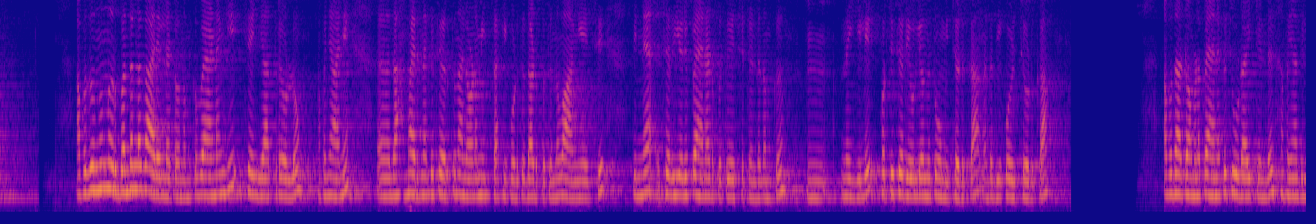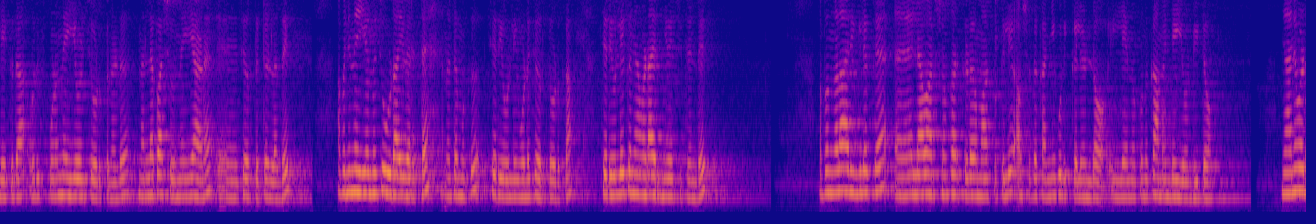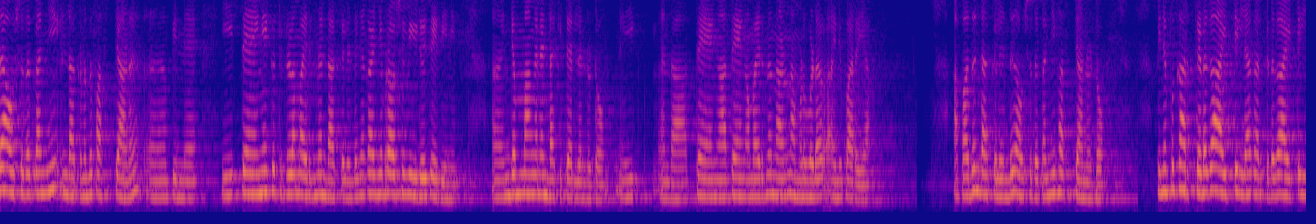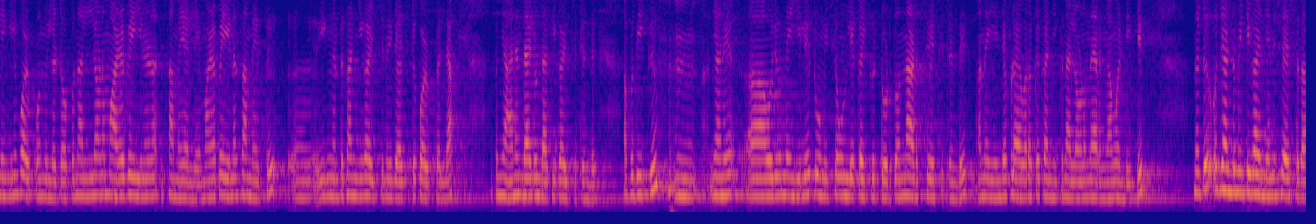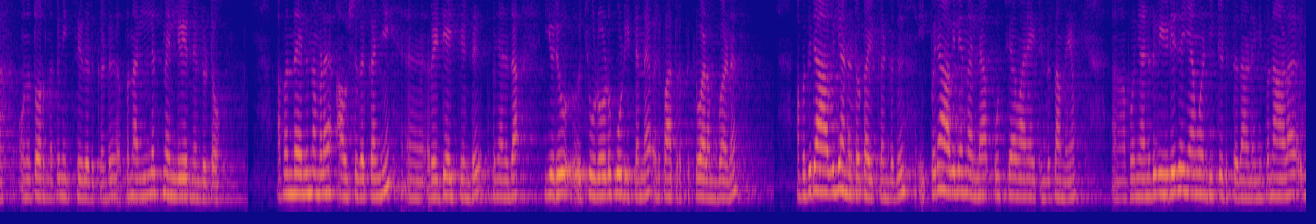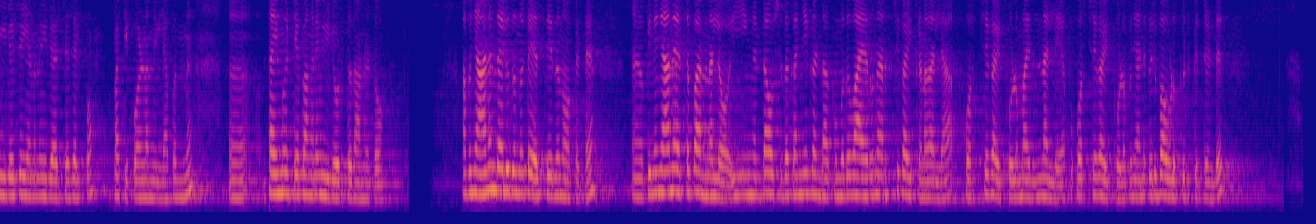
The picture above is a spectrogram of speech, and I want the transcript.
അപ്പോൾ ഇതൊന്നും നിർബന്ധമുള്ള കാര്യമല്ല കേട്ടോ. നമുക്ക് വേണമെങ്കിൽ ചെയ്യാത്രേ ഉള്ളൂ. അപ്പോൾ ഞാൻ ദാ മരുന്നൊക്കെ ചേർത്ത് നല്ലോണം മിക്സ് ആക്കി കൊടുത്ത് അടുപ്പത്ത് നിന്ന് വാങ്ങി വെച്ച് പിന്നെ ചെറിയൊരു പാൻ അടുപ്പത്ത് വെച്ചിട്ടുണ്ട് നമുക്ക്. നെയ്യിൽ കുറച്ച് ചെറിയ ഉള്ളി ഒന്ന് തൂമിച്ചെടുക്കുക. എന്നിട്ട് ഇതിൽ കൊഴിച്ചു കൊടുക്കുക. അപ്പോൾ ഇതാട്ടോ നമ്മളെ പാനൊക്കെ ചൂടായിട്ടുണ്ട്. അപ്പോൾ ഞാൻ അതിലേക്ക് ഇതാ ഒരു സ്പൂൺ നെയ്യ് ഒഴിച്ച് കൊടുക്കുന്നുണ്ട്. നല്ല പശു നെയ്യാണ് ചേർത്തിട്ടുള്ളത്. അപ്പോൾ ഇനി നെയ്യൊന്ന് ചൂടായി വരട്ടെ. എന്നിട്ട് നമുക്ക് ചെറിയ ഉള്ളിയും കൂടെ ചേർത്ത് കൊടുക്കാം. ചെറിയ ഉള്ളിയൊക്കെ ഞാൻ അവിടെ അരിഞ്ഞു വെച്ചിട്ടുണ്ട്. അപ്പോൾ നിങ്ങൾ ആരെങ്കിലുമൊക്കെ എല്ലാ വർഷവും കർക്കിടക മാസത്തിൽ ഔഷധക്കഞ്ഞി കുടിക്കലുണ്ടോ? ഇല്ലേ എന്നൊക്കെ ഒന്ന് കമന്റ് ചെയ്യോണ്ടിട്ടോ ഞാനിവിടെ ഔഷധക്കഞ്ഞി ഉണ്ടാക്കുന്നത് ഫസ്റ്റാണ് പിന്നെ ഈ തേങ്ങയൊക്കെ ഇട്ടിട്ടുള്ള മരുന്ന് ഉണ്ടാക്കലുണ്ട്. ഞാൻ കഴിഞ്ഞ പ്രാവശ്യം വീഡിയോ ചെയ്തീനി. എന്റെ അമ്മ അങ്ങനെ ഉണ്ടാക്കി തരലുണ്ട് കേട്ടോ ഈ എന്താ തേങ്ങ തേങ്ങ മരുന്ന് എന്നാണ് നമ്മളിവിടെ അതിന് പറയുക അപ്പോൾ അത് ഉണ്ടാക്കലുണ്ട്. ഔഷധക്കഞ്ഞി ഫസ്റ്റാണ് കേട്ടോ പിന്നെ ഇപ്പോൾ കർക്കിടകം ആയിട്ടില്ല കർക്കിടകം ആയിട്ടില്ലെങ്കിലും കുഴപ്പമൊന്നുമില്ല കേട്ടോ അപ്പോൾ നല്ലോണം മഴ പെയ്യുന്ന സമയമല്ലേ മഴ പെയ്യുന്ന സമയത്ത് ഇങ്ങനത്തെ കഞ്ഞി കഴിച്ചെന്ന് വിചാരിച്ചിട്ട് കുഴപ്പമില്ല. അപ്പം ഞാൻ എന്തായാലും ഉണ്ടാക്കി കഴിച്ചിട്ടുണ്ട്. അപ്പോൾ ഇതിക്ക് ഞാൻ ഒരു നെയ്യിൽ തൂമിച്ച ഉള്ളിയൊക്കെ അതിക്ക് ഇട്ട് കൊടുത്ത്. ഒന്ന് അടച്ച് വെച്ചിട്ടുണ്ട്. ആ നെയ്യിന്റെ ഫ്ലേവറൊക്കെ കഞ്ഞിക്ക് നല്ലോണം ഒന്ന് ഇറങ്ങാൻ വേണ്ടിയിട്ട്. എന്നിട്ട് ഒരു രണ്ട് മിനിറ്റ് കഴിഞ്ഞതിന് ശേഷം ഒന്ന് തുറന്നിട്ട് മിക്സ് ചെയ്തെടുക്കുന്നുണ്ട് അപ്പോൾ നല്ല സ്മെല്ല് വരുന്നുണ്ട് കേട്ടോ അപ്പോൾ എന്തായാലും നമ്മളെ ഔഷധക്കഞ്ഞി റെഡി ആയിട്ടുണ്ട്. അപ്പോൾ ഞാനിതാ ഈ ഒരു ചൂടോട് കൂടിയിട്ട് തന്നെ ഒരു പാത്രത്തേക്ക് വിളമ്പാണ്. അപ്പോൾ ഇത് രാവിലെയാണ് കേട്ടോ കഴിക്കേണ്ടത്. ഇപ്പോൾ രാവിലെ എന്നല്ല ഉച്ചയാവാനായിട്ടുണ്ട് സമയം. അപ്പോൾ ഞാനിത് വീഡിയോ ചെയ്യാൻ വേണ്ടിയിട്ട് എടുത്തതാണ്. ഇനിയിപ്പോൾ നാളെ വീഡിയോ ചെയ്യണമെന്ന് വിചാരിച്ചാൽ ചിലപ്പോൾ പറ്റിക്കൊള്ളണമെന്നില്ല. അപ്പോൾ ഇന്ന് ടൈം കിട്ടിയപ്പോൾ അങ്ങനെ വീഡിയോ എടുത്തതാണ് കേട്ടോ അപ്പോൾ ഞാൻ എന്തായാലും ഇതൊന്ന് ടേസ്റ്റ് ചെയ്ത് നോക്കട്ടെ. പിന്നെ ഞാൻ നേരത്തെ പറഞ്ഞല്ലോ ഈ ഇങ്ങനത്തെ ഔഷധക്കഞ്ഞിയൊക്കെ ഉണ്ടാക്കുമ്പോൾ വയറ് നിറച്ച് കഴിക്കണതല്ല കുറച്ചേ കഴിക്കുള്ളൂ മരുന്നല്ലേ അപ്പോൾ കുറച്ചേ കഴിക്കുള്ളൂ. അപ്പോൾ ഞാനിതൊരു ബൗളൊക്കെ എടുത്തിട്ടുണ്ട്.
